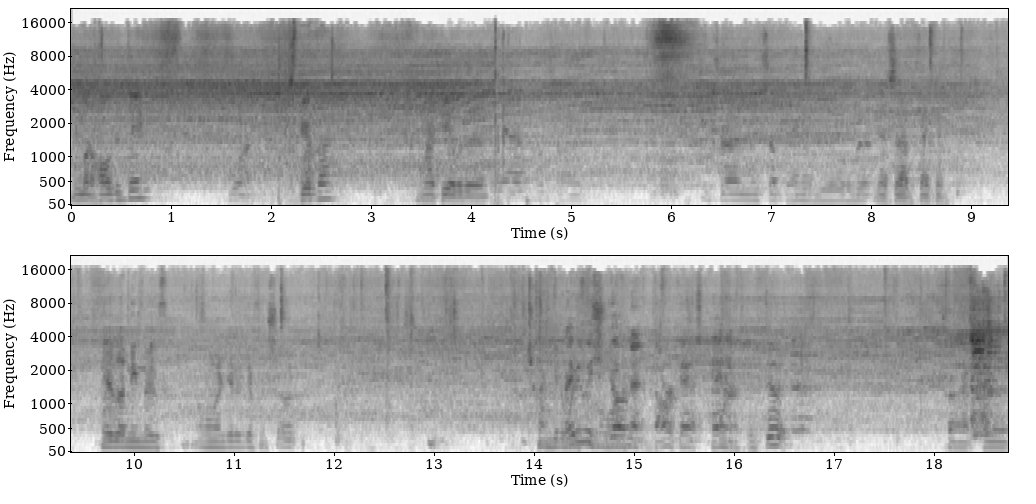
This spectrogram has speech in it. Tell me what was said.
You want to hold it, Dave? What? Spirit box? You might be able to. Yeah, I'm sorry. Try to mix up the energy a little bit. That's what I'm thinking. Here, let me move. I want to get a different shot. Maybe we should go in that dark ass corner. Let's do it. Try that corner.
